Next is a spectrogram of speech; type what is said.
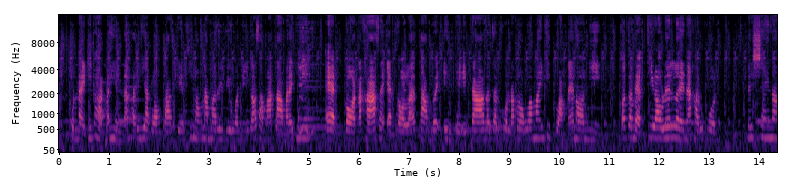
ๆ คนไหนที่ผ่านมาเห็นนะคะ ที่อยากลองตามเกมที่น้องนำมารีวิววันนี้ก็สามารถตามมาได้ที่แอดก่อนนะคะ ใส่แอดก่อนแล้วตามด้วย M A 9นะจ๊ะทุกคนรับรองว่าไม่ผิดหวังแน่นอนนี่ก็จะแบบที่เราเล่นเลยนะคะ ทุกคน ไม่ใช่หน้า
